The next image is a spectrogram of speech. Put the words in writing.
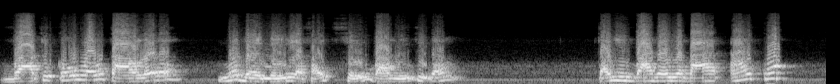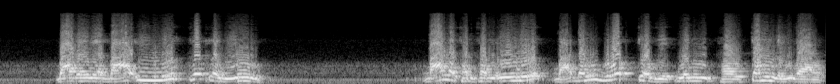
và cái cố vấn Tàu đó, đó nó đề nghị là phải xử bà Nguyễn Thị Năm tại vì bà đây là bà ái quốc bà đây là bà yêu nước rất là nhiều bà là thành phần yêu nước bà đóng góp cho Việt Minh hàng trăm lượng vàng.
